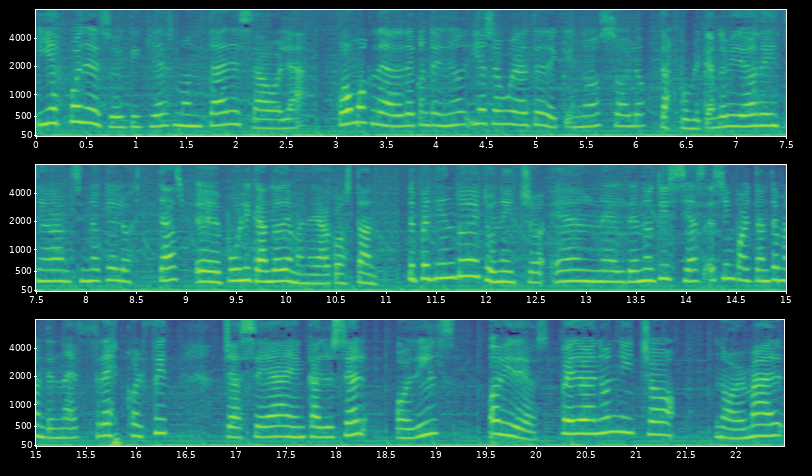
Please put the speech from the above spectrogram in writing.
Y es por eso que quieres montar esa ola como creador de contenido y asegurarte de que no solo estás publicando videos de Instagram, sino que lo estás eh, publicando de manera constante. Dependiendo de tu nicho, en el de noticias es importante mantener fresco el feed ya sea en carrusel o deals o videos. Pero en un nicho normal,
